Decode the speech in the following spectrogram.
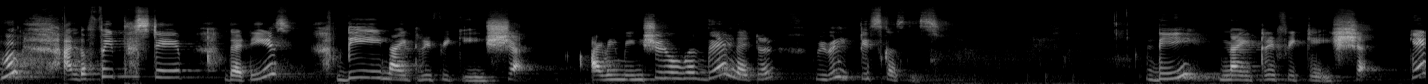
Hmm? And the fifth step that is denitrification. I will mention over there later. We will discuss this. Denitrification. Okay.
